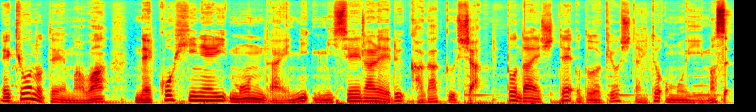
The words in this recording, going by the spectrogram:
えー今日のテーマは、猫ひねり問題に見せられる科学者と題してお届けをしたいと思います。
